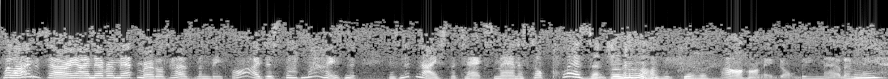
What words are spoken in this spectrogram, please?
Well, I'm sorry. I never met Myrtle's husband before. I just thought, my, isn't it, isn't it nice the tax man is so pleasant? Oh, oh, honey, don't be mad at me.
